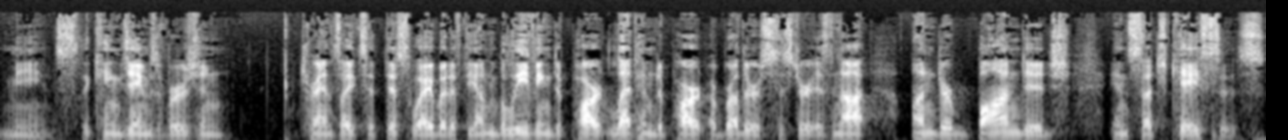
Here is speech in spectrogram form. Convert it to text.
means. The King James Version translates it this way But if the unbelieving depart, let him depart. A brother or sister is not under bondage in such cases.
